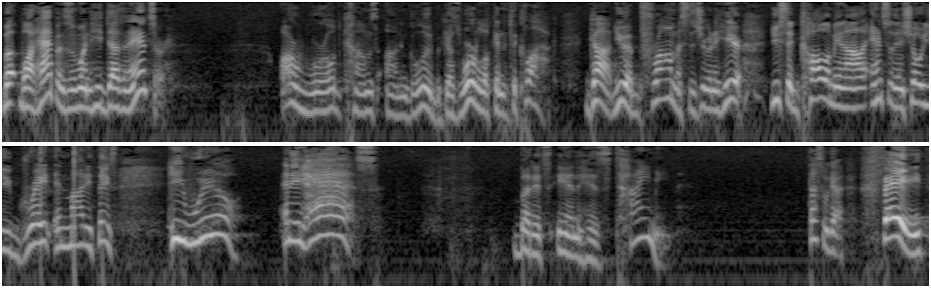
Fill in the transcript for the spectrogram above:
But what happens is when he doesn't answer, our world comes unglued because we're looking at the clock. God, you have promised that you're going to hear. You said, Call me and I'll answer and show you great and mighty things. He will, and He has. But it's in His timing. That's what God. Faith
